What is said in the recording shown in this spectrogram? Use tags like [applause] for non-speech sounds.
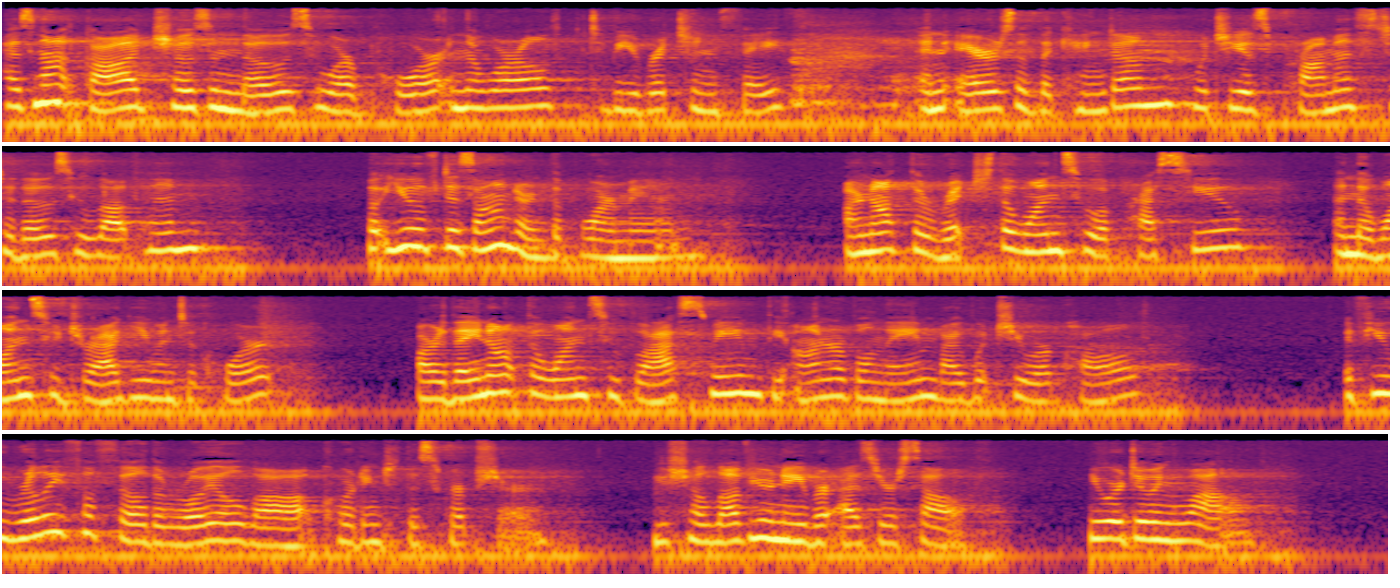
Has not God chosen those who are poor in the world to be rich in faith and heirs of the kingdom which he has promised to those who love him? But you have dishonored the poor man. Are not the rich the ones who oppress you and the ones who drag you into court? Are they not the ones who blaspheme the honorable name by which you are called? If you really fulfill the royal law according to the scripture, you shall love your neighbor as yourself, you are doing well.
